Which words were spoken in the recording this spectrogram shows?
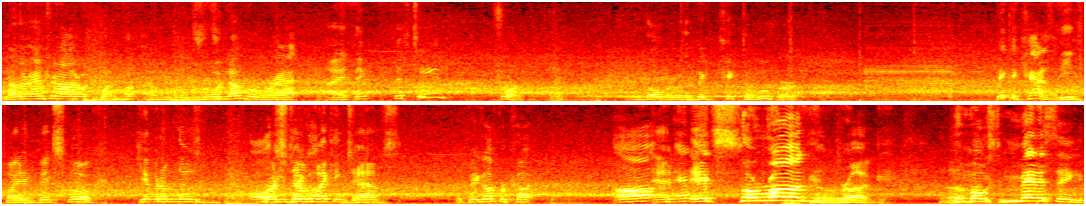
Another entrant on what, what I don't even remember what number we're at. I think 15. Sure. Goldberg with a big kick to Wooper. Big the Cat is a Deep fighting Big Smoke, giving him those oh, rush down Viking jabs. the big uppercut. Uh, And and, it's it's the rug. The rug. the most menacing,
